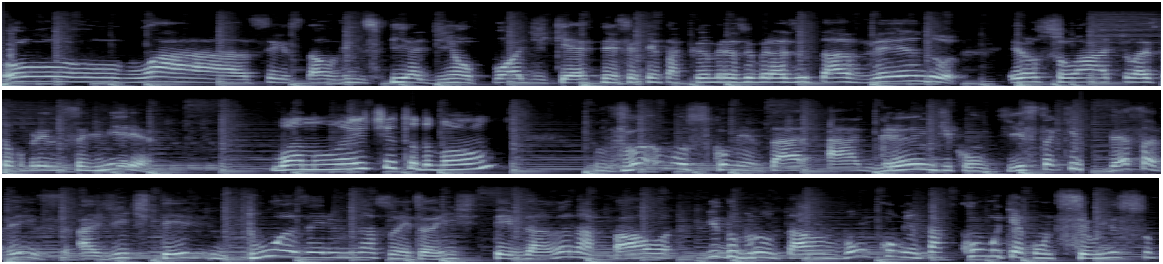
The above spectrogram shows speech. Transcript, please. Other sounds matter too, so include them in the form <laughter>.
Olá, você está ouvindo Espiadinha, o podcast tem 70 câmeras e o Brasil tá vendo. Eu sou a Atila, estou com presença de Miriam. Boa noite, tudo bom? Vamos comentar a grande conquista que dessa vez a gente teve duas eliminações. A gente teve da Ana Paula e do Bruno Talan. Vamos comentar como que aconteceu isso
